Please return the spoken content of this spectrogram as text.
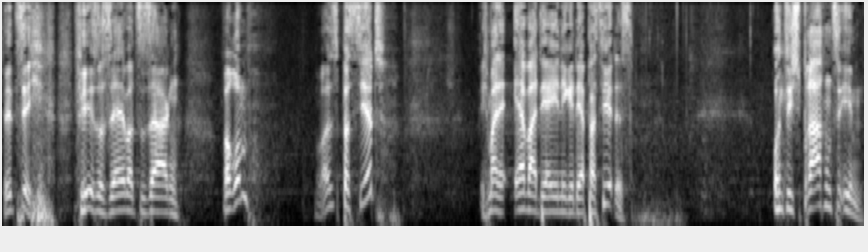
Witzig, für Jesus selber zu sagen, warum? Was ist passiert? Ich meine, er war derjenige, der passiert ist. Und sie sprachen zu ihm,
